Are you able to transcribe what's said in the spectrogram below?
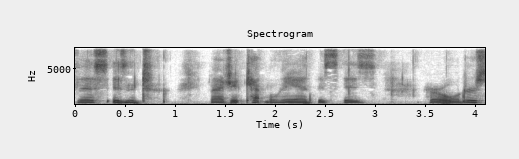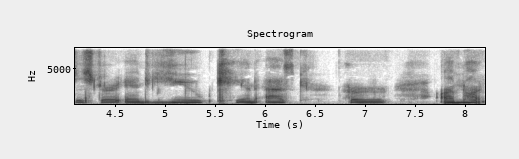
this isn't Magic Cat Malia. This is her older sister, and you can ask her. I'm not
